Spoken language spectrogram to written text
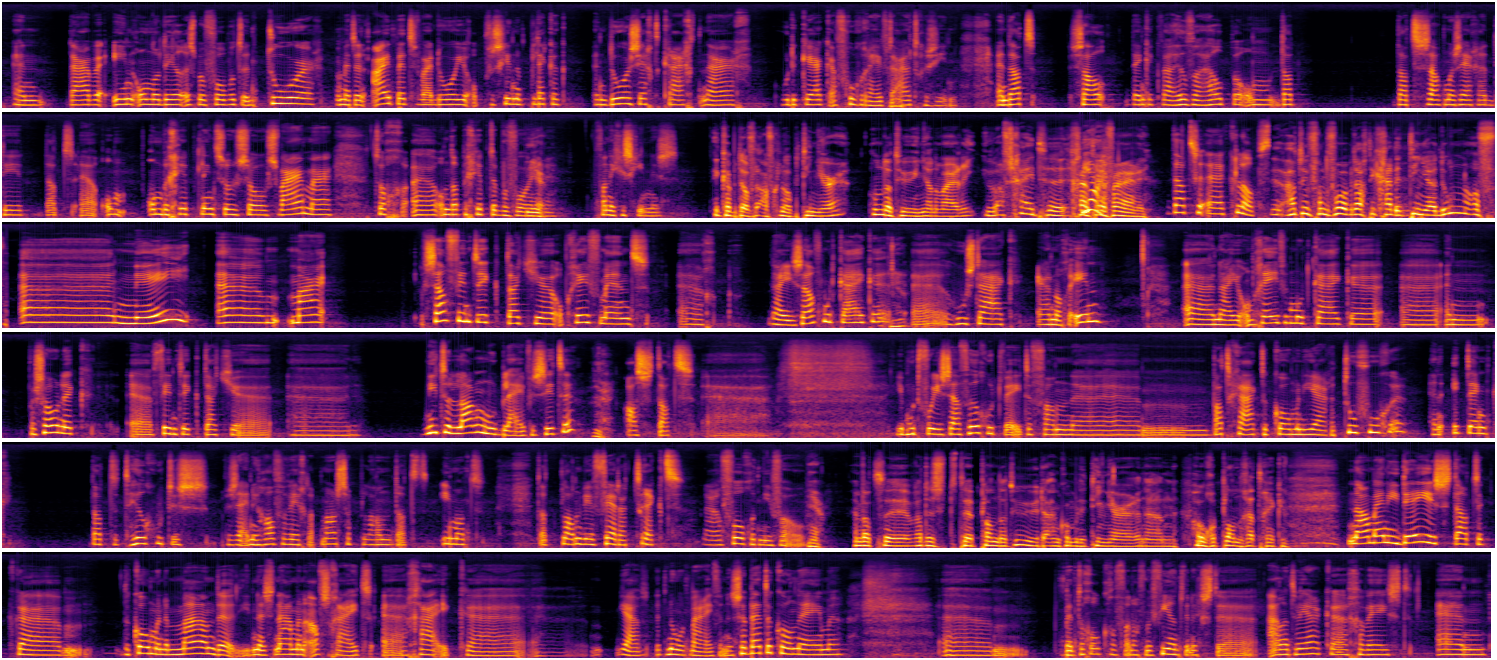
En daarbij één onderdeel is bijvoorbeeld een tour met een iPad, waardoor je op verschillende plekken een doorzicht krijgt naar hoe de kerk er vroeger heeft uitgezien. En dat zal denk ik wel heel veel helpen om dat dat zou ik maar zeggen, die, dat on, onbegrip klinkt zo, zo zwaar, maar toch eh, om dat begrip te bevorderen van die geschiedenis. Ik heb het over de afgelopen tien jaar, omdat u in januari uw afscheid eh, gaat Ja. ervaren. Dat klopt. Had u van tevoren bedacht, ik ga dit tien jaar doen? Of nee, ehm, maar zelf vind ik dat je op een gegeven moment naar jezelf moet kijken. Ja. Hoe sta ik er nog in? Eh, naar je omgeving moet kijken. Eh, en persoonlijk eh, vind ik dat je niet te lang moet blijven zitten. Nee. Als dat. je moet voor jezelf heel goed weten van ehm, wat ga ik de komende jaren toevoegen. En ik denk dat het heel goed is. We zijn nu halverwege dat masterplan. Dat iemand dat plan weer verder trekt naar een volgend niveau. En wat, eh, wat is het eh, plan dat u de aankomende tien jaar naar een hoger plan gaat trekken? Nou, mijn idee is dat ik ehm, de komende maanden, dus na mijn afscheid, eh, ga ik, ja, ik noem het maar even, een sabbatical nemen. Ehm, ik ben toch ook al vanaf mijn 24ste aan het werk geweest. En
